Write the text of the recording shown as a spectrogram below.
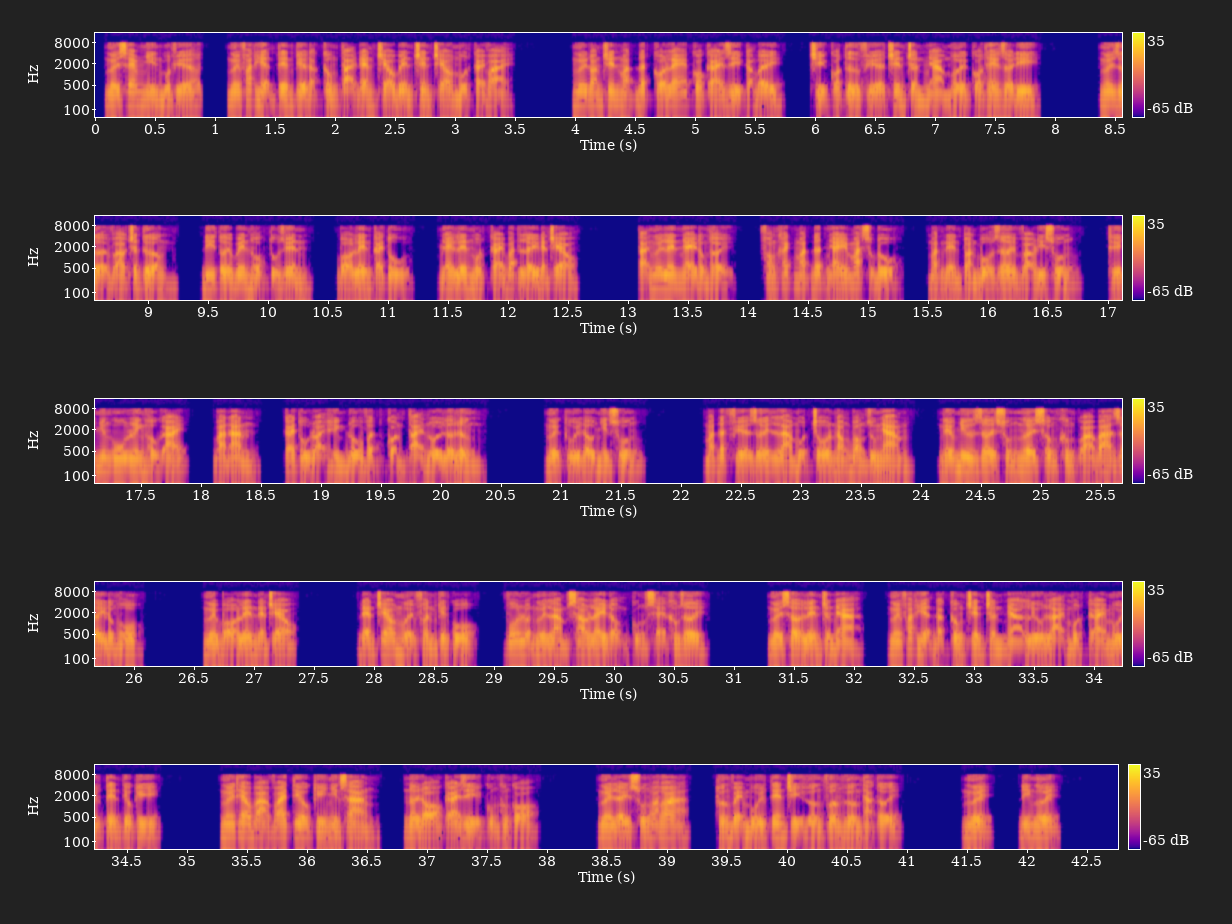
Ngươi xem nhìn một phía, ngươi phát hiện tên kia đặc công tại đèn treo bên trên treo một cái vải. Ngươi đoán trên mặt đất có lẽ có cái gì cả bấy, chỉ có từ phía trên trần nhà mới có thể rời đi. Ngươi dựa vào chân tường, đi tới bên hộp tủ duyên, bỏ lên cái tủ, nhảy lên một cái bắt lấy đèn treo. Tại ngươi lên nhảy đồng thời, phòng khách mặt đất nháy mắt sụp đổ, mặt nền toàn bộ rơi vào đi xuống, thế nhưng u linh hầu gái, bàn ăn cái tủ loại hình đồ vật còn tại nổi lơ lửng. Ngươi cúi đầu nhìn xuống. Mặt đất phía dưới là một chỗ nóng bỏng dung nham, nếu như rơi xuống ngươi sống không quá ba giây đồng hồ. Ngươi bỏ lên đèn treo. Đèn treo mười phần kiên cố, vô luận ngươi làm sao lay động cũng sẽ không rơi. Ngươi sờ lên trần nhà, ngươi phát hiện đặc công trên trần nhà lưu lại một cái mũi tên tiêu ký. Ngươi theo bả vai tiêu ký nhìn sang, nơi đó cái gì cũng không có. Ngươi lấy xuống hoa hoa, hướng về mũi tên chỉ hướng phương hướng thả tới. Ngươi, đi ngươi.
